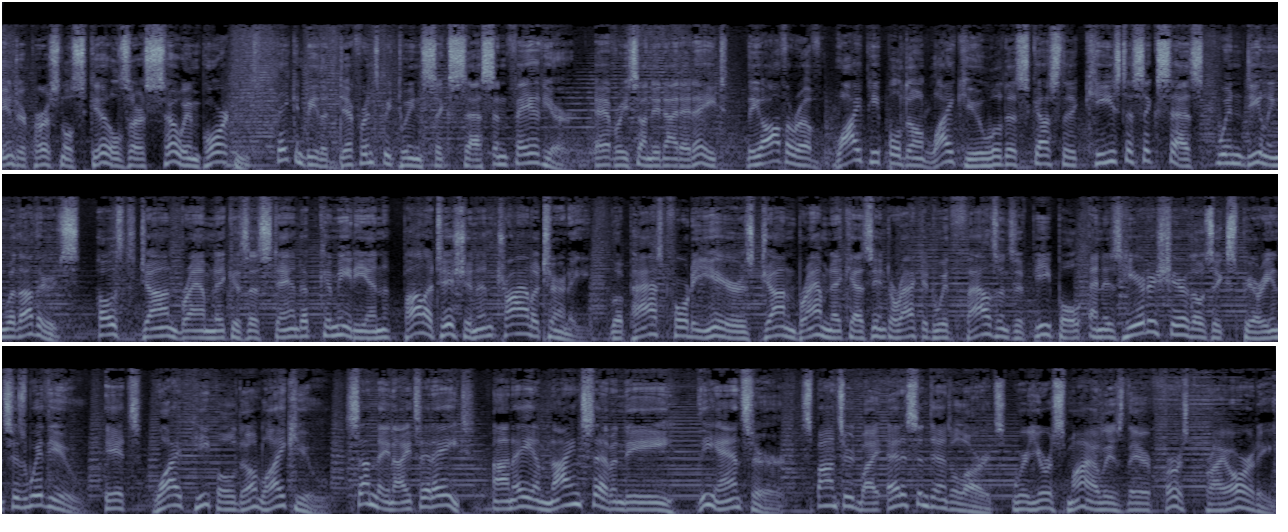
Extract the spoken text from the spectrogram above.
Interpersonal skills are so important. They can be the difference between success and failure. Every Sunday night at 8, the author of Why People Don't Like You will discuss the keys to success when dealing with others. Host Jon Bramnick is a stand up comedian, politician, and trial attorney. The past 40 years, Jon Bramnick has interacted with thousands of people and is here to share those experiences with you. It's Why People Don't Like You. Sunday nights at 8 on AM 970. The Answer. Sponsored by Edison Dental Arts, where your smile is their first priority.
